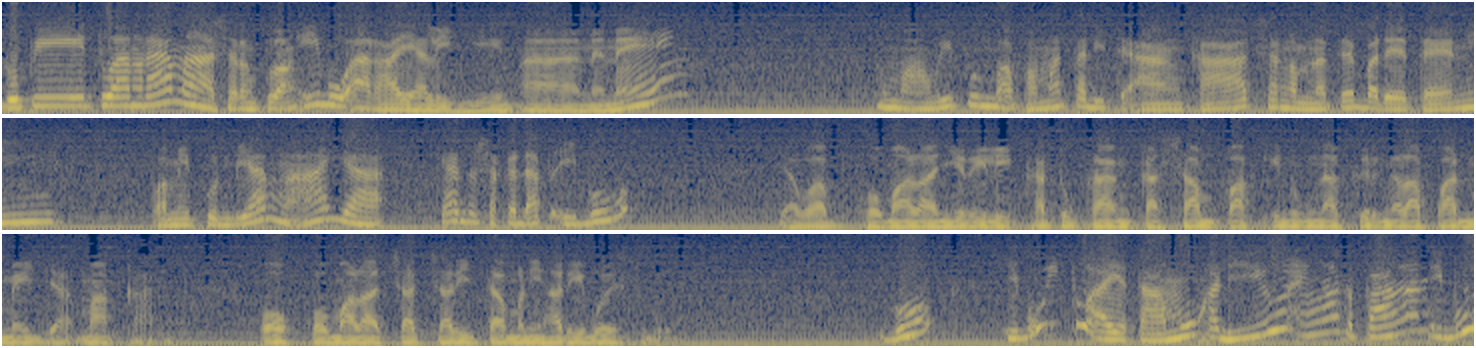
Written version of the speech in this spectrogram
Dupi tuang rama sareng tuang ibu araya linggih. Ah, neneng. Numawi pun bapak mah tadi teh angkat sangamna teh bade tenis. Pami pun biar nggak aya. Kan tuh sakedap ibu. Jawab komala nyirilik ka tukang kasampak indungna keur ngelapan meja makan. Oh komala cacarita meni hari beus. Ibu, ibu itu aya tamu ka dieu enggak depangan ibu.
